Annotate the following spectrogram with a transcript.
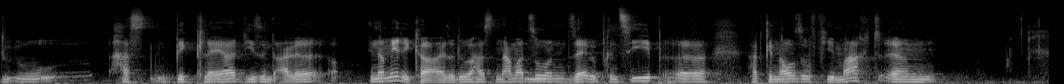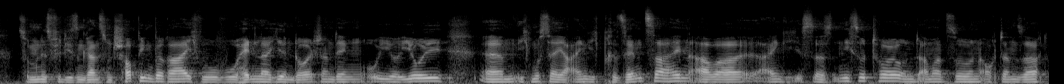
du hast Big Player, die sind alle in Amerika. Also du hast ein Amazon, mhm. selbe Prinzip, äh, hat genauso viel Macht. Ähm, zumindest für diesen ganzen Shopping-Bereich, wo, wo Händler hier in Deutschland denken, uiuiui, ähm, ich muss da ja eigentlich präsent sein, aber eigentlich ist das nicht so toll und Amazon auch dann sagt,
